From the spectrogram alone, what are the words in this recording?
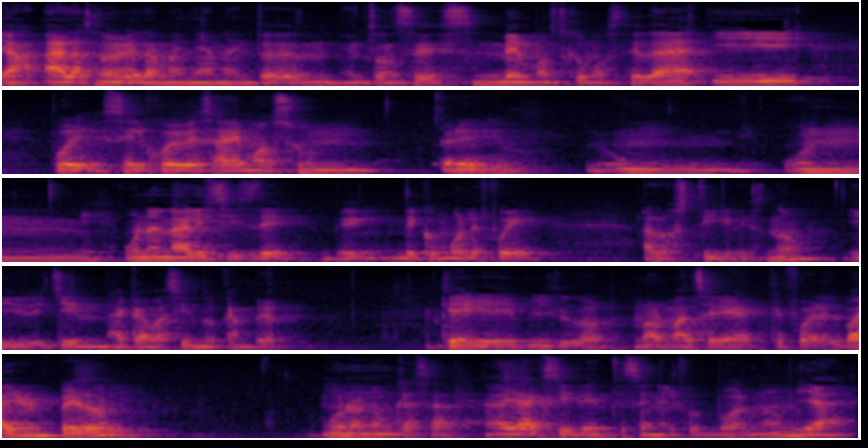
a, a las 9 de la mañana. Entonces, entonces vemos cómo se da y pues el jueves haremos un previo un, un, un análisis de, de, de, cómo le fue a los Tigres, ¿no? Y de quién acaba siendo campeón. Que lo normal sería que fuera el Bayern, pero sí. uno nunca sabe. Hay accidentes en el fútbol, ¿no? Ya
